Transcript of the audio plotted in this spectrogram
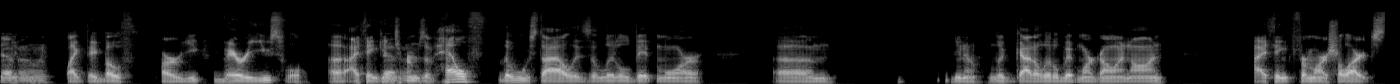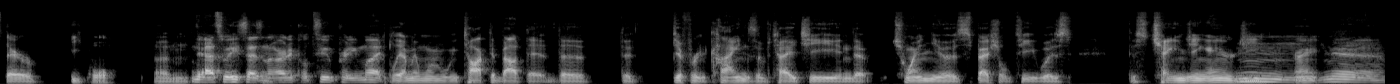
definitely like they both are very useful uh, i think definitely. in terms of health the wu style is a little bit more um, you know, look, got a little bit more going on. I think for martial arts, they're equal. Um, yeah, that's what he says in the article too, pretty much. I mean, when we talked about the the the different kinds of tai chi and that Chuanya's specialty was this changing energy, mm, right? Yeah.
